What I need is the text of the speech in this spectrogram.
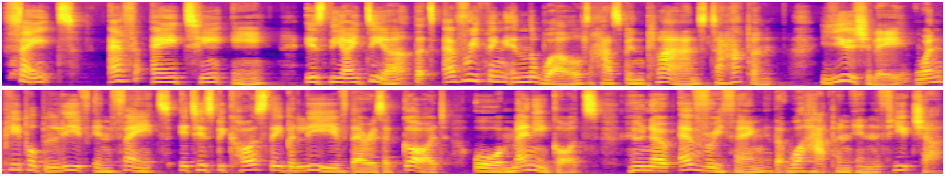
Fate, F A T E, is the idea that everything in the world has been planned to happen. Usually, when people believe in fate, it is because they believe there is a God or many gods who know everything that will happen in the future.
